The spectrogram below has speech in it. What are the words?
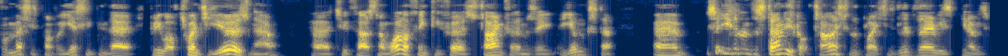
from Messi's point of view. Yes, he's been there pretty well 20 years now. Uh, 2001, I think he first time for them as a, a youngster. Um, so you can understand he's got ties to the place. He's lived there. He's, you know, his,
